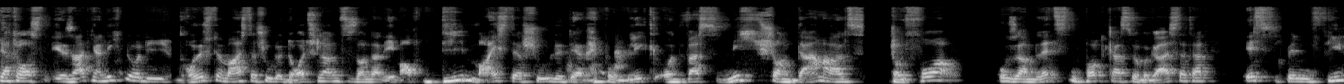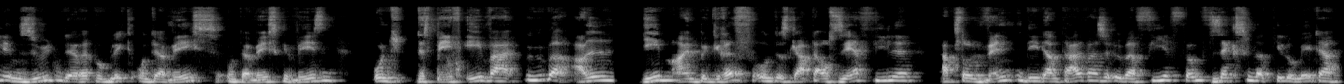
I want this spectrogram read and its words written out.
Ja, Thorsten, ihr seid ja nicht nur die größte Meisterschule Deutschlands, sondern eben auch die Meisterschule der Republik. Und was mich schon damals, schon vor unserem letzten Podcast so begeistert hat, ist, ich bin viel im Süden der Republik unterwegs, unterwegs gewesen. Und das BFE war überall jedem ein Begriff und es gab da auch sehr viele Absolventen, die dann teilweise über vier, fünf, 600 Kilometer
